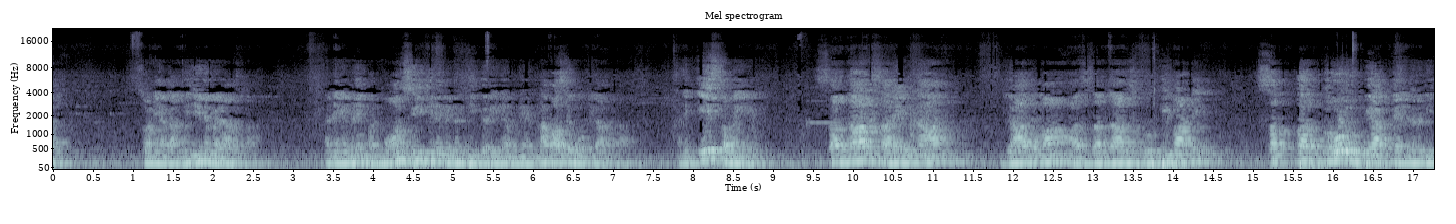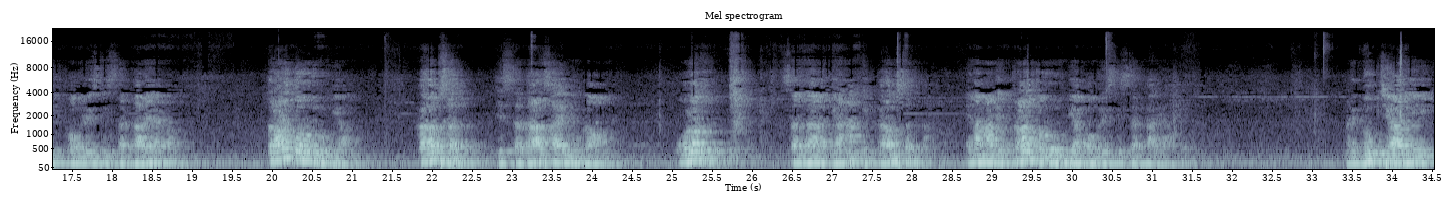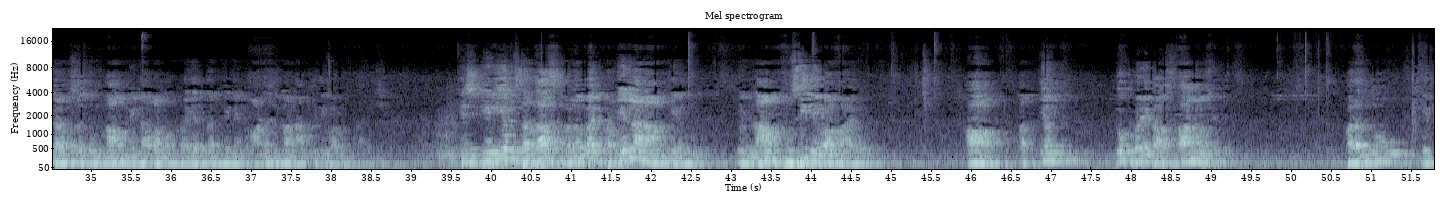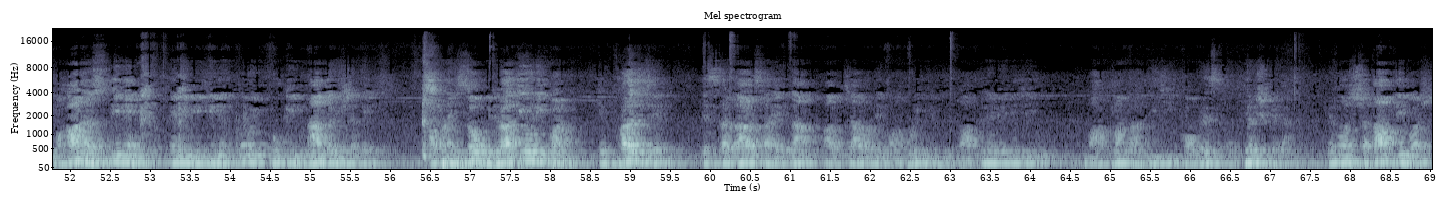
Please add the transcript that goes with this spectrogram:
સોનિયા ગાંધીજીને મળ્યા હતા અને એમણે મનમોહનસિંહજીને વિનંતી કરીને અમને એમના પાસે મોકલ્યા હતા અને એ સમયે સરદાર સાહેબના યાદમાં આ સરદાર સ્મૃતિ માટે 70 કરોડ રૂપિયા કેન્દ્રની કોંગ્રેસની સરકારે આપ્યા 3 કરોડ રૂપિયા કરમસદ જે સરદાર સાહેબ નું નામ ઓળખ સરદાર જનાક એ કરમસદ કા એના માટે 3 કરોડ રૂપિયા કોંગ્રેસની સરકારે આપ્યા અને દુખ છે આલીની કરમસદ નું નામ લેતાવાનો પ્રયત્ન કરીને આણંદમાં નામ ફી દેવાનો થાય છે જે સ્ટેડિયમ સરદાર વલ્લભભાઈ પટેલના નામથી હતું એ નામ ફુસી દેવામાં આવે આ અત્યંત દુઃખભરી દાસ્તાનો છે પરંતુ એ મહાન હસ્તીને એની વિધિને કોઈ ટૂંકી ના કરી શકે આપણે સૌ ગુજરાતીઓની પણ એ ફરજ છે કે સરદાર સાહેબના આ વિચારોને વાવવી એમની વાતને લઈને જઈએ મહાત્મા ગાંધીજી કોંગ્રેસ અધ્યક્ષ રહ્યા એનો શતાબ્દી વર્ષ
